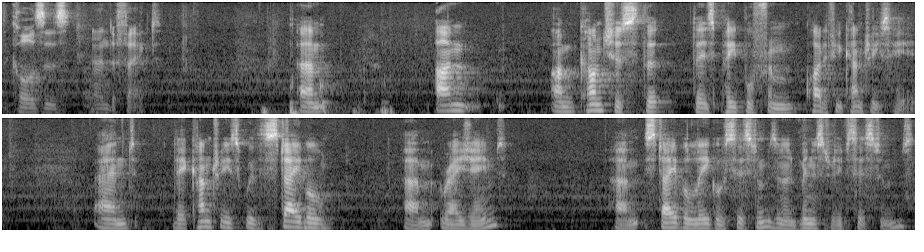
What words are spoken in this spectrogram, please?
the causes and effect? Um, I'm, I'm conscious that there's people from quite a few countries here, and they're countries with stable um, regimes, um, stable legal systems and administrative systems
